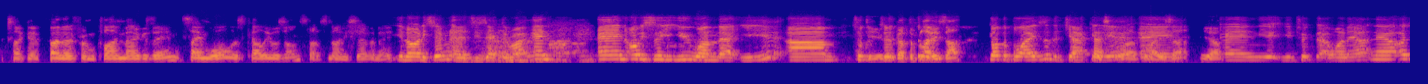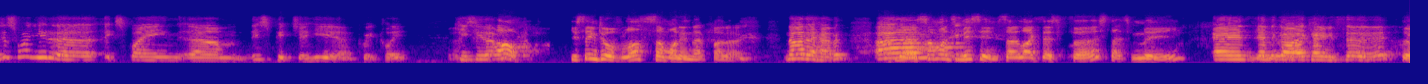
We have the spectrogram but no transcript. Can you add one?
Looks like a photo from Climb magazine. Same wall as Cully was on, so it's 97, eh? You're 97, and it's exactly right. And and obviously you won that year. Um, took it You to, got the blazer. Got the blazer, the jacket, yeah, blazer, and, yeah. and you, you took that one out. Now I just want you to explain um, this picture here quickly. Can you see that one? Oh, you seem to have lost someone in that photo. No, they haven't. Um, no, someone's missing. So, like, there's first, that's me. And and the guy that came third, Third.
